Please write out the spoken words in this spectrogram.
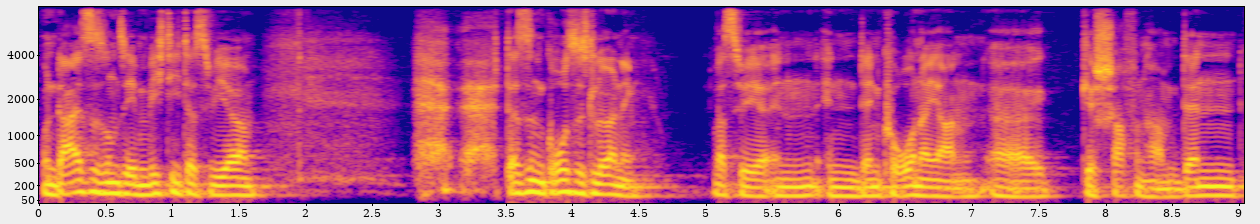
Und da ist es uns eben wichtig, dass wir, das ist ein großes Learning, was wir in, in den Corona-Jahren äh, geschaffen haben. Denn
